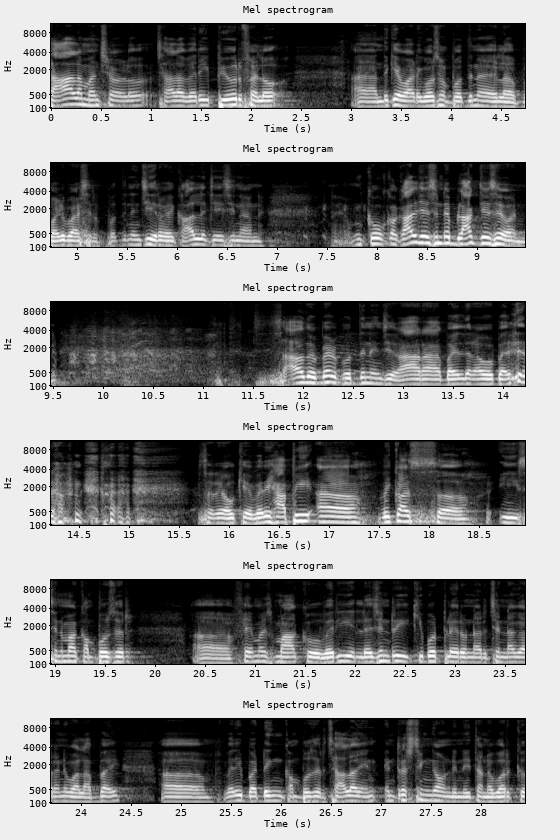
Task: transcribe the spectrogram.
చాలా మంచివాడు చాలా వెరీ ప్యూర్ ఫెలో అందుకే వాడి కోసం పొద్దున ఇలా పడి భాషలు నుంచి ఇరవై కాళ్ళు చేసినాను ఇంకొక కాల్ చేసింటే బ్లాక్ చేసేవాడిని. సాగు దొబ్బాడు పొద్దు నుంచి రా రా బయలుదేరావు బయలుదేరావు సరే ఓకే వెరీ హ్యాపీ బికాస్ ఈ సినిమా కంపోజర్ ఫేమస్ uh, మాకు వెరీ లెజెండరీ కీబోర్డ్ ప్లేయర్ ఉన్నారు చిన్న అని వాళ్ళ అబ్బాయి. వెరీ బడ్డింగ్ కంపోజర్ చాలా ఇంట్రెస్టింగ్గా ఉండింది తన వర్క్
